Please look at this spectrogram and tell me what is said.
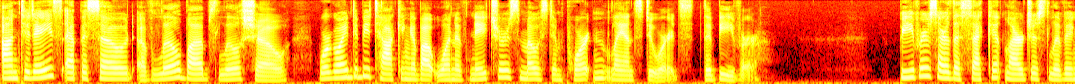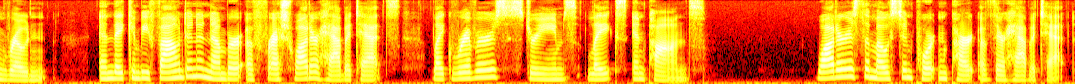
On today's episode of Lil Bub's Lil Show, we're going to be talking about one of nature's most important land stewards, the beaver. Beavers are the second largest living rodent, and they can be found in a number of freshwater habitats like rivers, streams, lakes, and ponds. Water is the most important part of their habitat.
